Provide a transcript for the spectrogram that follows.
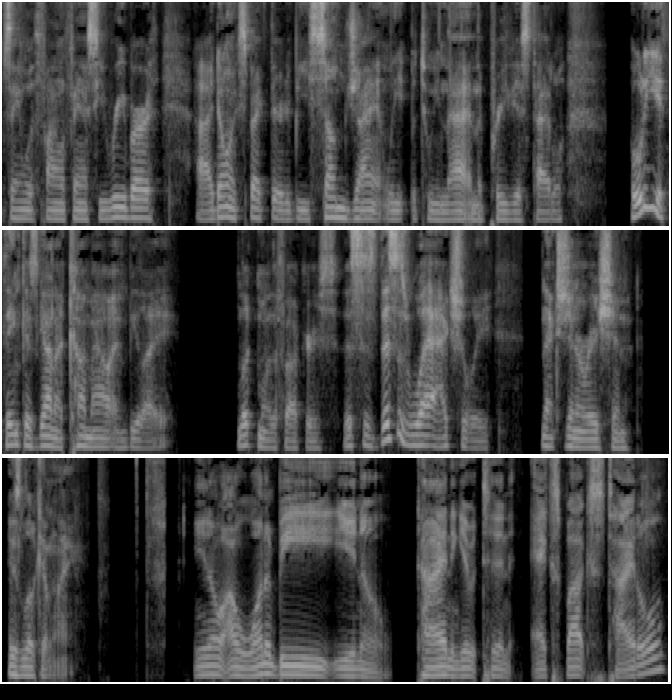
Same with Final Fantasy Rebirth. I don't expect there to be some giant leap between that and the previous title. Who do you think is gonna come out and be like, "Look, motherfuckers, this is this is what actually next generation is looking like." You know, I want to be, you know, kind and give it to an Xbox title.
